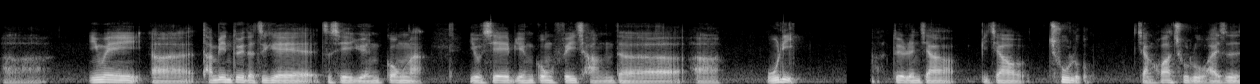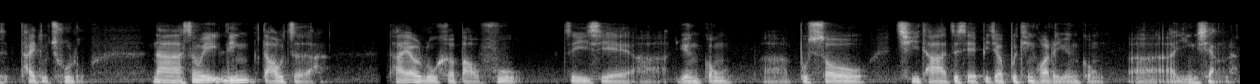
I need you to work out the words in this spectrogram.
啊？因为呃，他面对的这些这些员工啊，有些员工非常的啊无理啊，对人家比较粗鲁，讲话粗鲁还是态度粗鲁，那身为领导者啊。他要如何保护这一些啊员工啊不受其他这些比较不听话的员工呃影响了？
